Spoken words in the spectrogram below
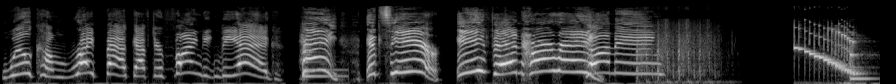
We'll come right back after finding the egg! Hey, it's here! Ethan, hurry! Coming!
